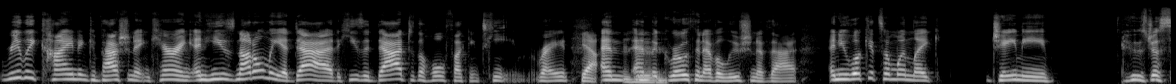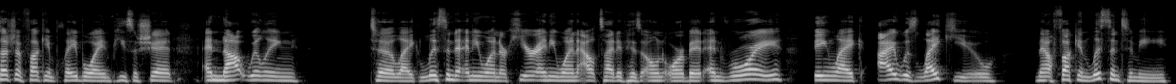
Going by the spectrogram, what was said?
really kind and compassionate and caring. And he's not only a dad, he's a dad to the whole fucking team, right? Yeah. And and the Mhm. growth and evolution of that. And you look at someone like Jamie, who's just such a fucking playboy and piece of shit, and not willing to like listen to anyone or hear anyone outside of his own orbit. And Roy being like, I was like you, now fucking listen to me.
